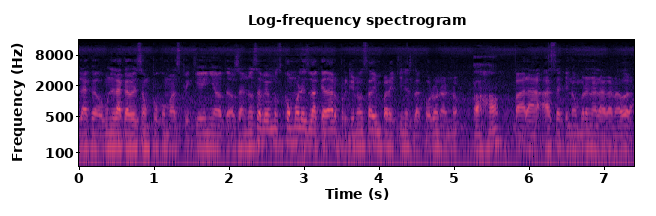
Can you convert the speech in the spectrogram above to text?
la, la cabeza un poco más pequeña, otra, o sea, no sabemos cómo les va a quedar porque no saben para quién es la corona, ¿no? Ajá. Para hasta que nombren a la ganadora.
